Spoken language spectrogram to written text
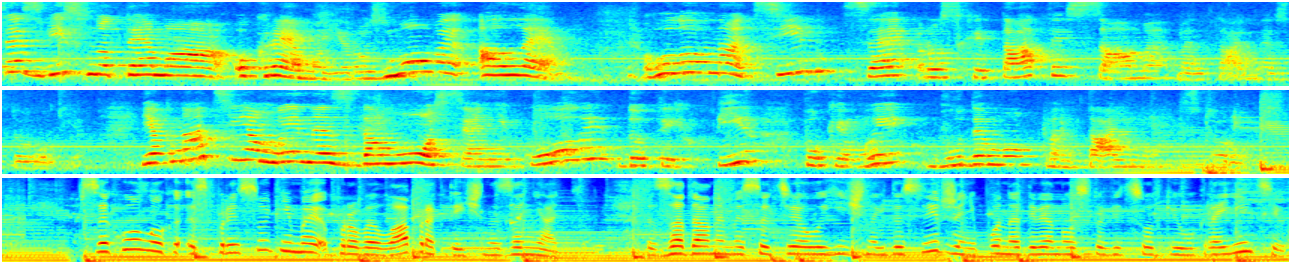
це, звісно, тема окремої розмови, але головна ціль це розхитати саме ментальне здоров'я. Як нація, ми не здамося ніколи до тих пір, поки ми будемо ментально здорові. Психолог з присутніми провела практичне заняття. За даними соціологічних досліджень, понад 90% українців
